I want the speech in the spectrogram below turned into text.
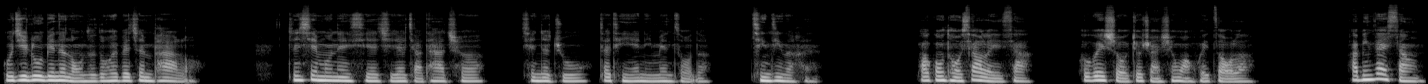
估计路边的笼子都会被震怕了。真羡慕那些骑着脚踏车。牵着猪在田野里面走的，清静的很。包工头笑了一下，挥挥手就转身往回走了。阿斌在想，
